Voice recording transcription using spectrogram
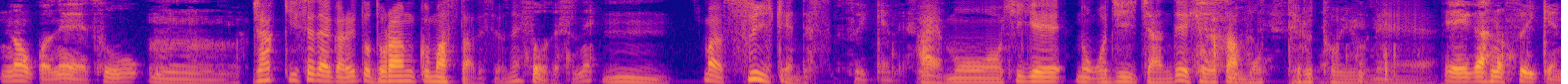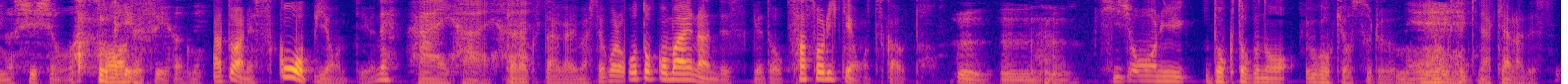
なんかね、そう、うん。ジャッキー世代から言うとドランクマスターですよね。そうですね。うん。まあ、水剣です。水剣ですね。はい。もう、ヒゲのおじいちゃんでひょうたん持ってるというね。映画の水剣の師匠でそうですすよね。あとはね、スコーピオンっていうね、はいはいはいキャラク。ターがいまして、これ男前なんですけど、サソリ剣を使うと。うんうんうん。非常に独特の動きをする魅力的なキャラです。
